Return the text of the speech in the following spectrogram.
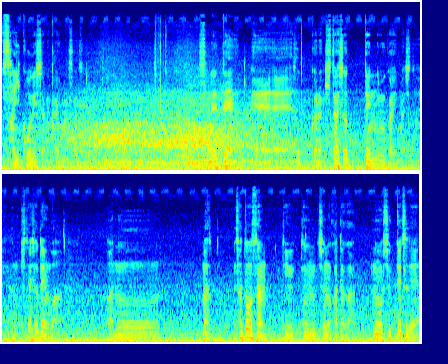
最高でしたねタイマッサージ。それで、えーそこから北書店に向かいまして。北書店はあのーまあ佐藤さんっていう店主の方が脳出血で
